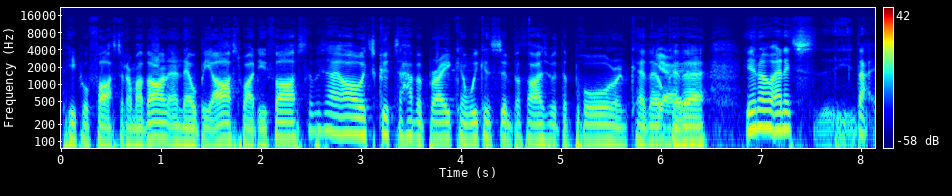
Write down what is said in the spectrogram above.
people fast in Ramadan and they'll be asked, why do you fast? They'll say, oh, it's good to have a break and we can sympathize with the poor and kada, Yeah, kada. yeah. You know, and it's that,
